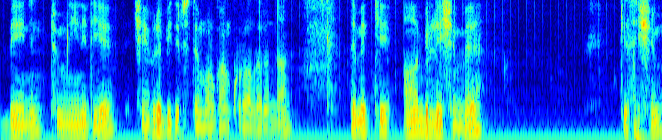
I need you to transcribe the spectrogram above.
B'nin tümleyeni diye çevirebiliriz de Morgan kurallarından. Demek ki A birleşim B kesişim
